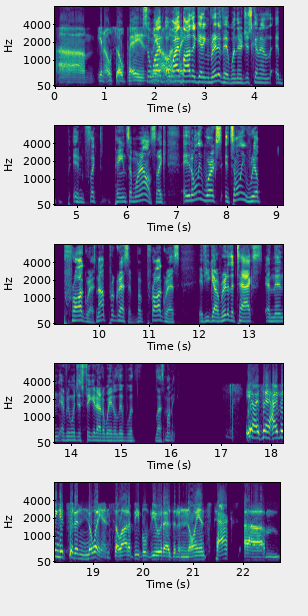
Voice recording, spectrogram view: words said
Um, you know, so pay. So why know, why make, bother getting rid of it when they're just going to uh, inflict pain somewhere else? Like it only works. It's only real progress, not progressive, but progress if you got rid of the tax and then everyone just figured out a way to live with less money. Yeah, I think I think it's an annoyance. A lot of people view it as an annoyance tax. Um,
